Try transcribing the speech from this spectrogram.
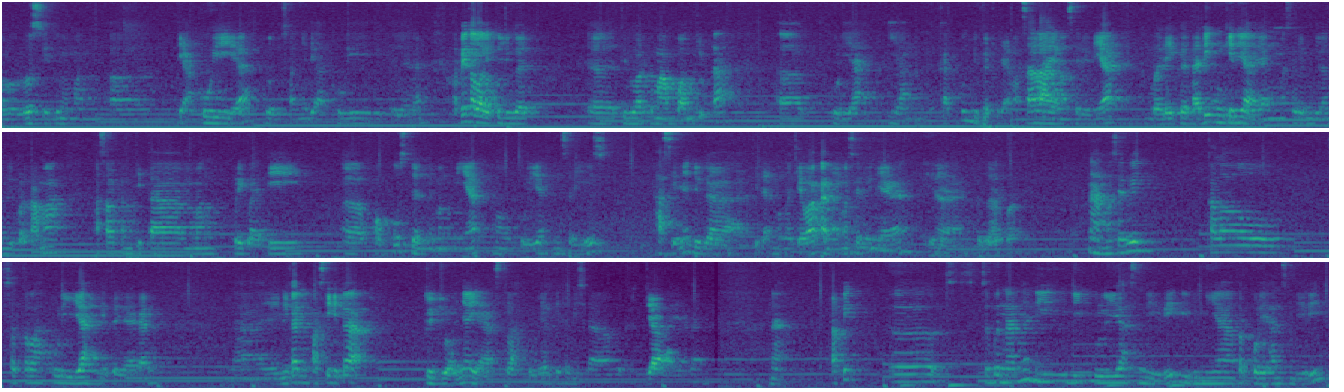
kalau lulus itu memang eh, diakui ya, lulusannya diakui gitu ya kan. Tapi kalau itu juga eh, di luar kemampuan kita eh, kuliah yang dekat pun juga tidak masalah ya Mas Erwin ya. Kembali ke tadi mungkin ya yang Mas Erwin bilang di pertama, asalkan kita memang pribadi eh, fokus dan memang niat mau kuliah yang serius, hasilnya juga tidak mengecewakan ya Mas Erwin ya kan? ya, benar Pak. Nah, Mas Erwin, kalau setelah kuliah gitu ya kan, nah ya ini kan pasti kita tujuannya ya setelah kuliah kita bisa bekerja lah ya kan. Nah, tapi eh, sebenarnya di, di kuliah sendiri, di dunia perkuliahan sendiri,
